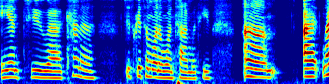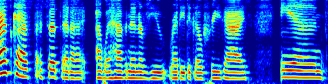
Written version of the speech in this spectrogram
and to uh, kind of just get some one on one time with you. Um, I, last cast, I said that I, I would have an interview ready to go for you guys, and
